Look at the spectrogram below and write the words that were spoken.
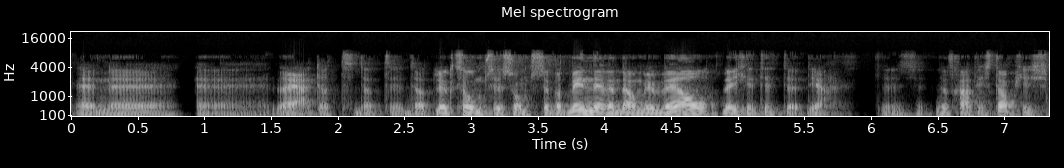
En nou ja, dat, dat, dat lukt soms en soms wat minder en dan weer wel. Weet je, het, ja, dat gaat in stapjes.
